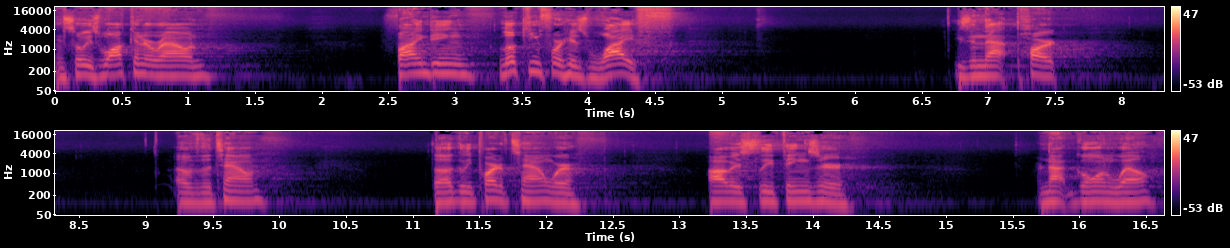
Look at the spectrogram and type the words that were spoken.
And so he's walking around, finding, looking for his wife. He's in that part of the town, the ugly part of town where obviously things are, are not going well.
